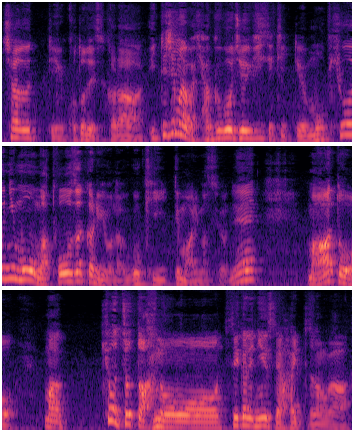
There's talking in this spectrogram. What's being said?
ちゃうっていうことですから、言ってしまえば150議席っていう目標にも、まあ、遠ざかるような動きでもありますよね。まあ、あと、まあ、今日ちょっとあの、追加でニュースで入ってたのが、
